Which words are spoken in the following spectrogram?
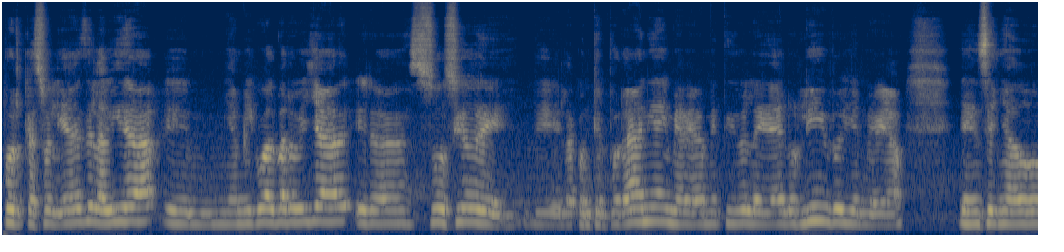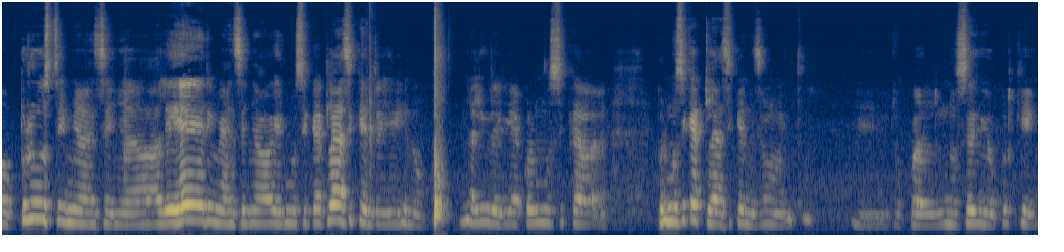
por casualidades de la vida, eh, mi amigo Álvaro Villar era socio de, de la contemporánea y me había metido en la idea de los libros y él me había enseñado Proust y me había enseñado a leer y me había enseñado a oír música clásica. Entonces yo dije, no, una librería con música, con música clásica en ese momento, eh, lo cual no se dio porque,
